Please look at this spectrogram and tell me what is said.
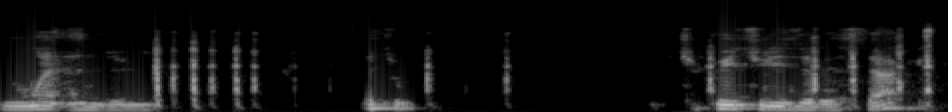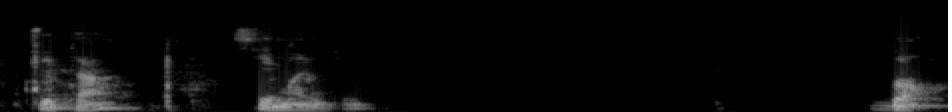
moins 1 demi. C'est tout. Tu peux utiliser le cercle que tu as, c'est moins 2. Bon,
